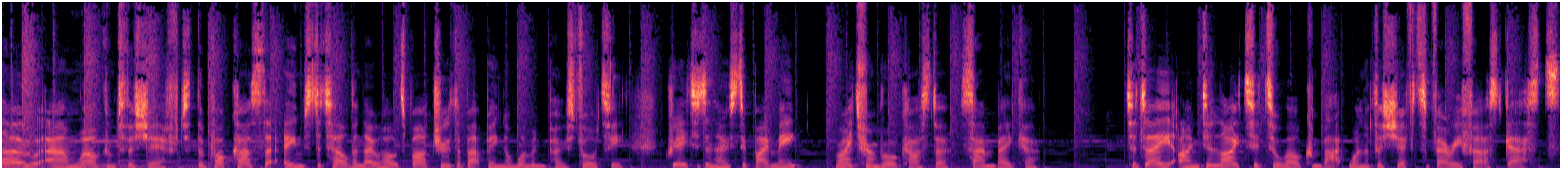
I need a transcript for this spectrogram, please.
Hello, and welcome to The Shift, the podcast that aims to tell the no holds barred truth about being a woman post 40. Created and hosted by me, writer and broadcaster Sam Baker. Today, I'm delighted to welcome back one of The Shift's very first guests,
